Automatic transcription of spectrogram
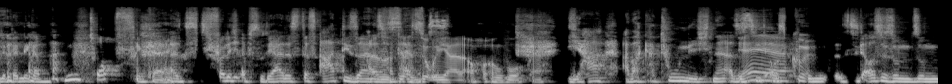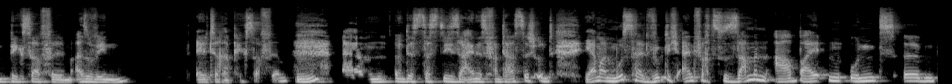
lebendiger Blumentopf. Okay. Also das ist völlig absurd. Ja, das, das Art Design. Also sehr surreal auch irgendwo. Ja, ja aber cartoonig. Ne? Also yeah, es sieht yeah, aus, cool. es sieht aus wie so ein, so ein Pixar-Film. Also wie ein älterer Pixar-Film. Mhm. Ähm, und das, das Design ist fantastisch. Und ja, man muss halt wirklich einfach zusammenarbeiten und ähm,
